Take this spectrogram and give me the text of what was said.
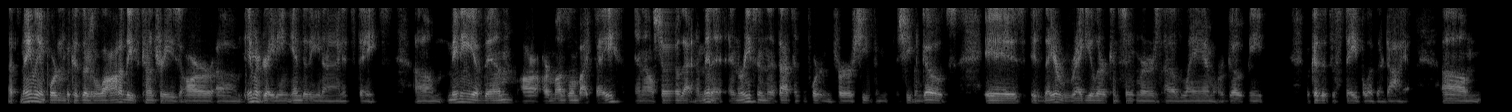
That's mainly important because there's a lot of these countries are um, immigrating into the United States. Um, many of them are, are Muslim by faith, and I'll show that in a minute. And the reason that that's important for sheep and sheep and goats is is they are regular consumers of lamb or goat meat because it's a staple of their diet. Um,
